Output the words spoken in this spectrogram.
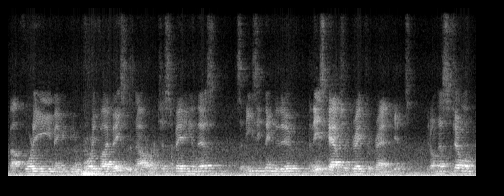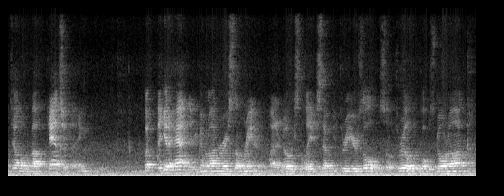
About forty, maybe even forty-five bases now are participating in this. It's an easy thing to do, and these caps are great for grandkids. You don't necessarily tell them about the cancer thing, but they get a hat and they become an honorary submariner. Might have noticed the lady, seventy-three years old, was so thrilled with what was going on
